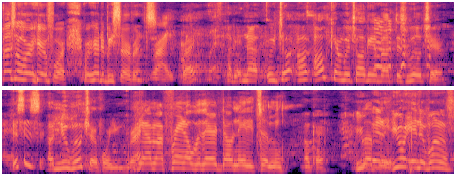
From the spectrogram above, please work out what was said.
That's what we're here for. We're here to be servants. Right. Right. Okay. Now we talk off camera. We're talking about this wheelchair. This is a new wheelchair for you, right? Yeah, my friend over there donated to me. Okay. You were in, you were into one of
